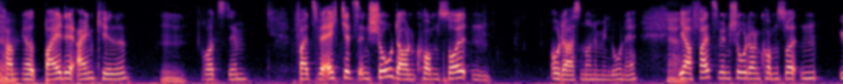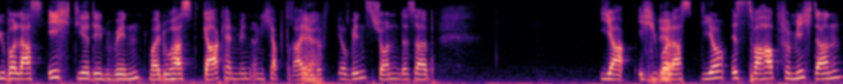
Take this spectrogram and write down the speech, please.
Ja. haben wir beide ein Kill. Hm. Trotzdem. Falls wir echt jetzt in Showdown kommen sollten. Oh, da ist noch eine Melone. Ja. Ja, falls wir in Showdown kommen sollten, überlass ich dir den Win, weil du hast gar keinen Win und ich habe drei Ja. oder vier Wins schon. Deshalb, ja, ich überlass dir. Ist zwar hart für mich dann,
